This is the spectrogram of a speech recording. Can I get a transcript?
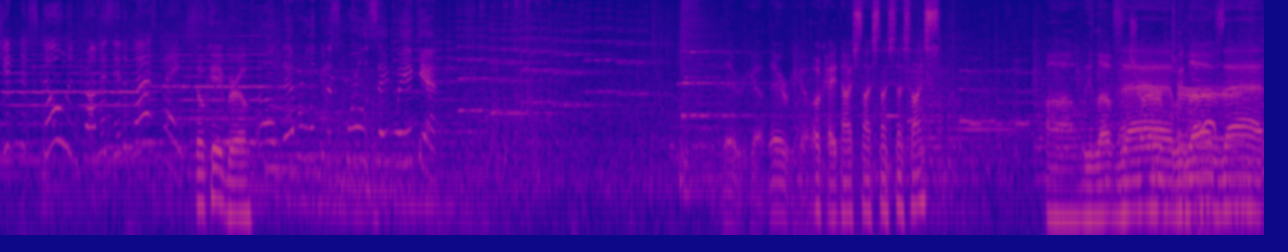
shouldn't have stolen from us in the first place. It's okay, bro. I'll never look at a squirrel the same way again. There we go. There we go. Okay, nice, nice, nice, nice, nice. Uh, we love that. We love that.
